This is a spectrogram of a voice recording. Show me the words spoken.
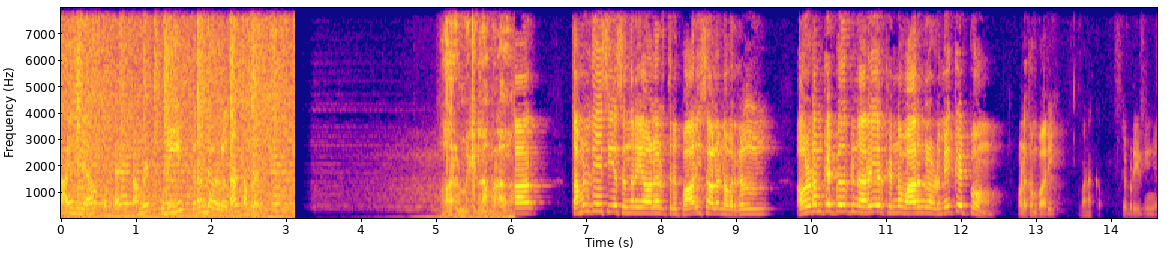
தாய்மொழியாக கொண்ட தமிழ் குடியில் பிறந்தவர்கள் தான் தமிழர். ஆரம்பிக்கலாங்களா? தமிழ் தேசிய சிந்தனையாளர் திரு பாரிசாலன் அவர்கள் அவரிடம் கேட்பதற்கு நிறைய இருக்குன்னு வாருங்கள் அவரிடமே கேட்போம். வணக்கம் பாரி. வணக்கம். எப்படி இருக்கீங்க?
